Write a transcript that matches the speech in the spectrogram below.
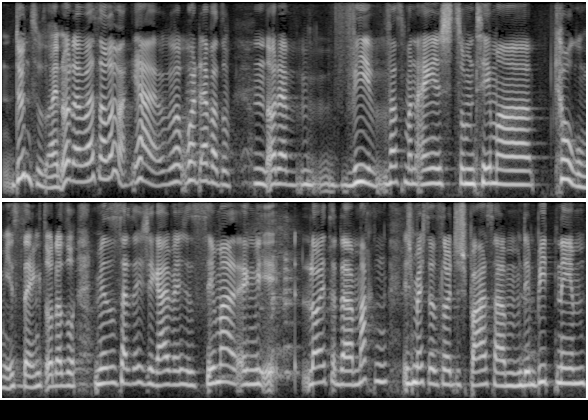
dünn zu sein oder was auch immer. Ja, whatever so. Oder wie, was man eigentlich zum Thema Kaugummis denkt oder so. Mir ist es tatsächlich egal, welches Thema irgendwie Leute da machen. Ich möchte, dass Leute Spaß haben, den Beat nehmen,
